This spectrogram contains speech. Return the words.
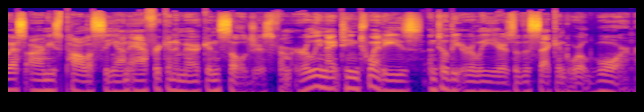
U.S. Army's policy on African American soldiers from early 1920s until the early years of the Second World War.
